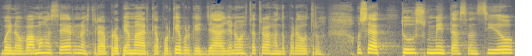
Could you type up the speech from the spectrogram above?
bueno, vamos a hacer nuestra propia marca. ¿Por qué? Porque ya yo no voy a estar trabajando para otros. O sea, tus metas han sido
